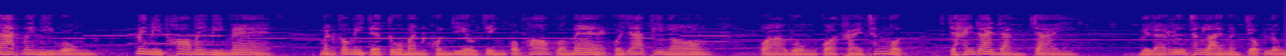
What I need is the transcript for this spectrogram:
ญาติไม่มีวง ไม่มีพ่อไม่มีแม่ มันก็มีแต่ตัวมันคนเดียวจริงกว่าพ่อกว่าแม่กว่าญาติพี่น้อง กว่าวงกว่าใครทั้งหมดจะให้ได้ดั่งใจ เวลาเรื่องทั้งหลายมันจบลง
